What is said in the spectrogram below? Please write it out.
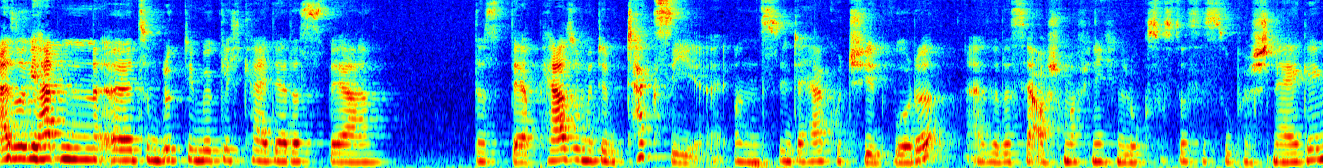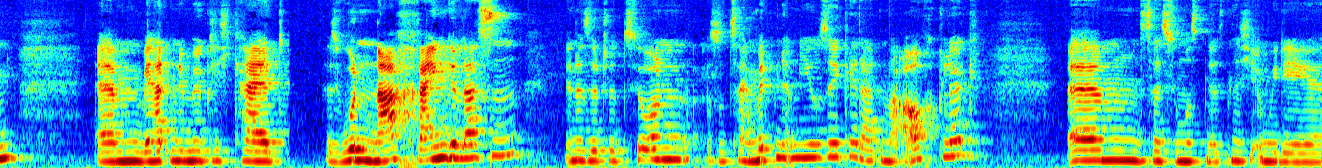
also wir hatten äh, zum Glück die Möglichkeit, ja, dass der, dass der Perso mit dem Taxi uns hinterher kutschiert wurde. Also das ist ja auch schon mal, finde ich, ein Luxus, dass es super schnell ging. Ähm, wir hatten die Möglichkeit, also wir wurden nach reingelassen in eine Situation sozusagen mitten im Musical, da hatten wir auch Glück. Ähm, das heißt, wir mussten jetzt nicht irgendwie die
